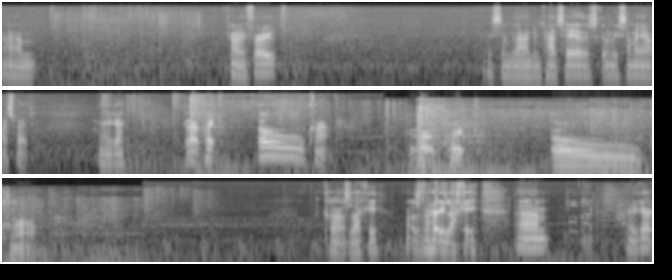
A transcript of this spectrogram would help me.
Um, coming through. There's some landing pads here. There's going to be some here, I expect. There you go. Get out quick. Oh, crap. That was lucky. That was very lucky. Um, here we go.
